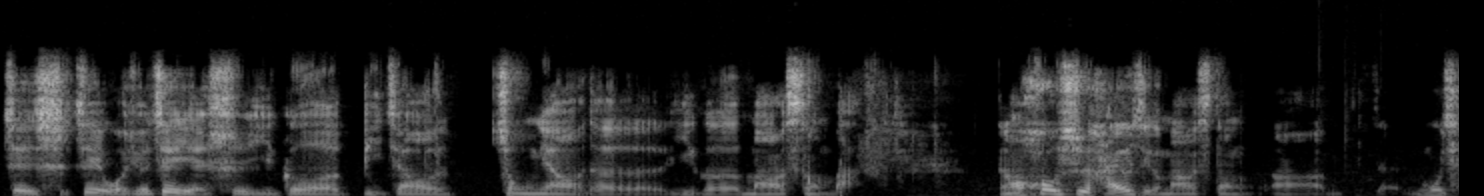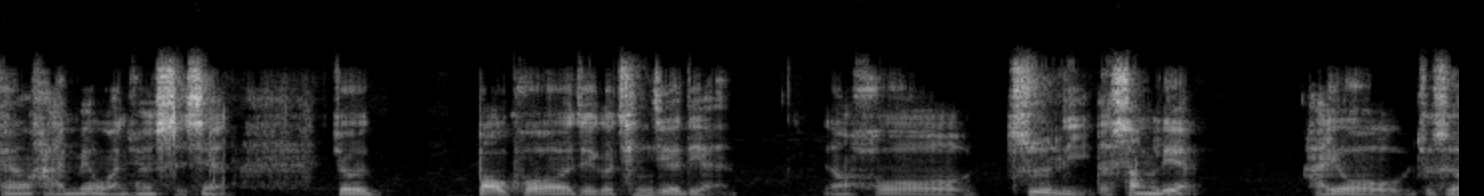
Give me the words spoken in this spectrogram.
这是这我觉得这也是一个比较重要的一个 milestone 吧。然后后续还有几个 milestone 啊，目前还没有完全实现，就包括这个清洁点，然后治理的上链，还有就是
